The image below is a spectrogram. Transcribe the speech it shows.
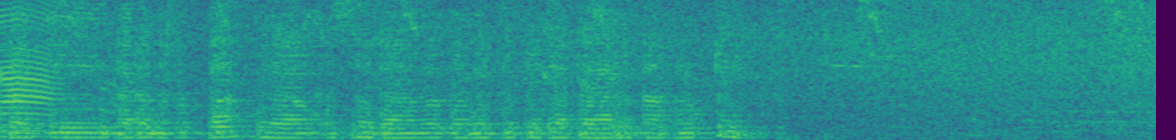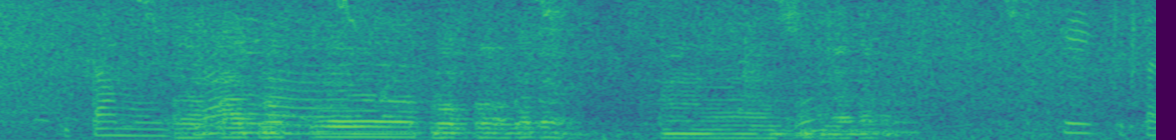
nah. yang sudah memiliki kita ke Bogor oke kita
